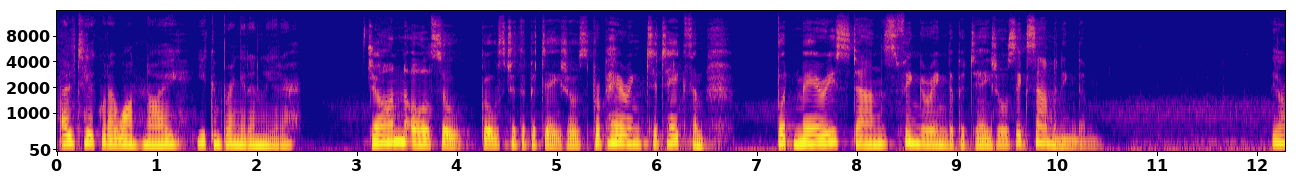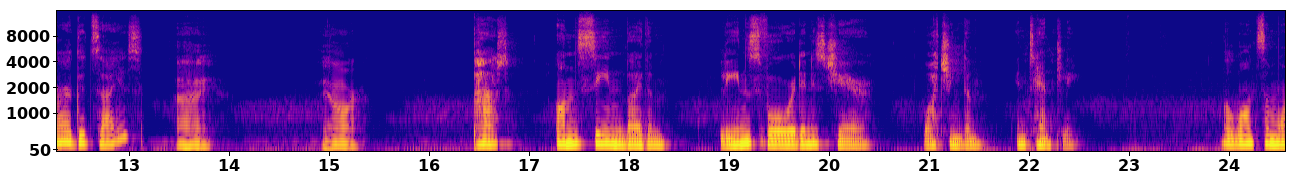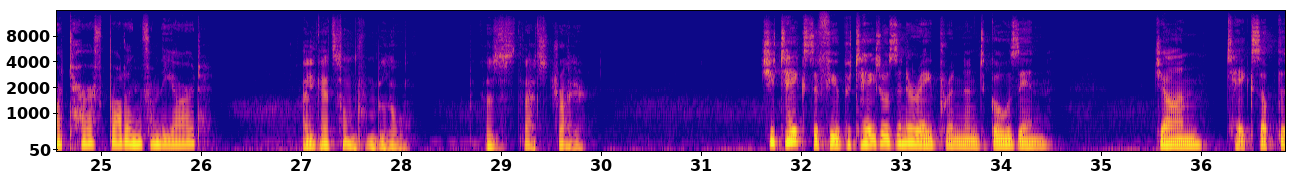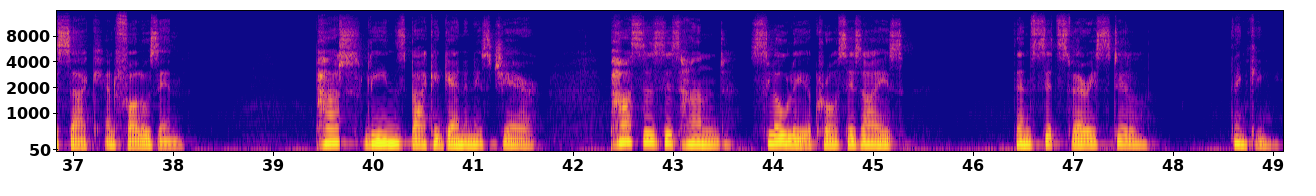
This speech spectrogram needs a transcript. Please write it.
I'll take what I want now. You can bring it in later. John also goes to the potatoes, preparing to take them, but Mary stands fingering the potatoes, examining them. They are a good size? Aye, they are. Pat, unseen by them, leans forward in his chair, watching them intently. We'll want some more turf brought in from the yard. I'll get some from below, because that's drier. She takes a few potatoes in her apron and goes in. John takes up the sack and follows in. Pat leans back again in his chair, passes his hand slowly across his eyes, then sits very still, thinking.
